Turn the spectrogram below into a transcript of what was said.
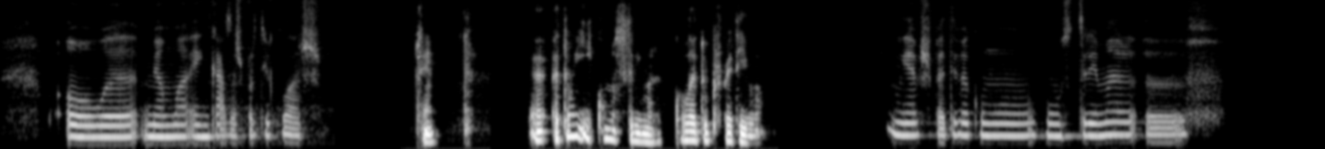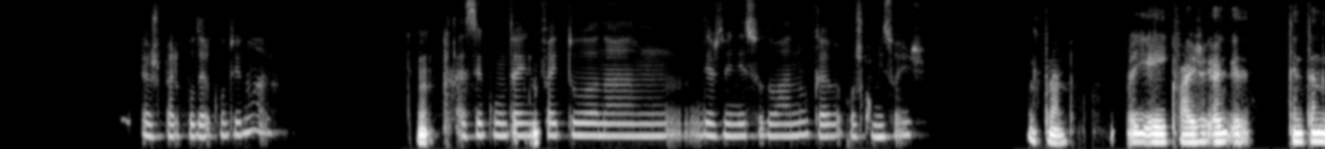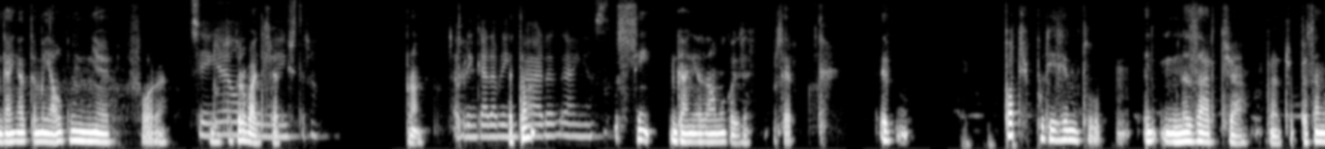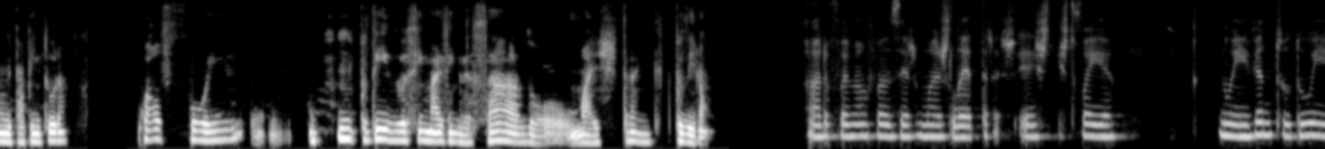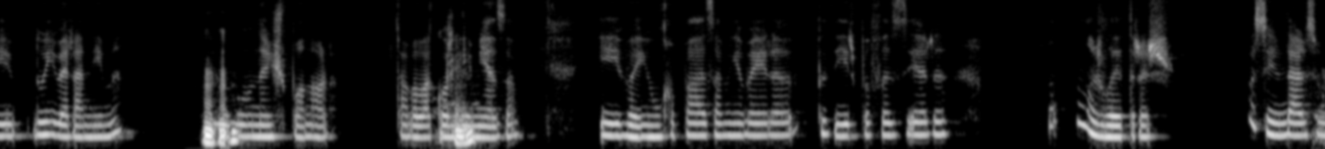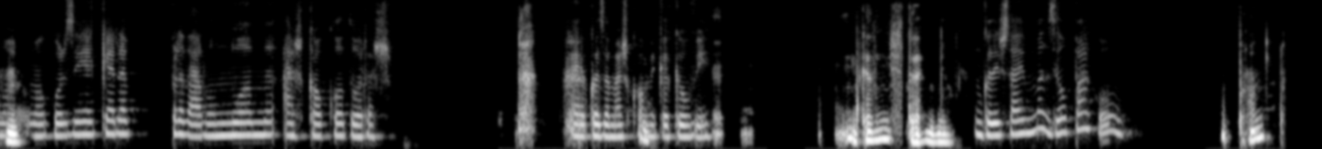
ou, eh, mesmo em casas particulares. Sim. Ah, então e como streamer, qual é a tua perspectiva? Minha perspectiva como como streamer, eh, eu espero poder continuar. Hum, Assim como tenho feito na desde o início do ano ca com as comissões. pronto. É aí que vais, eh eh, tentando ganhar também algum dinheiro fora Sim, do é teu trabalho, certo? extra. Pronto. A brincar, a Então, brincar, ganha-se. sim, ganhas alguma coisa, certo? Eh, podes, por exemplo, nas artes já, pronto, passando ali para a pintura, qual foi um pedido assim mais engraçado ou mais estranho que te pediram? Ora, foi mesmo fazer umas letras. Isto isto foi, eh, no evento do I do Iberanime, Uhum, na Exponor. Estava lá com a minha sim. mesa e veio um rapaz à minha beira pedir para fazer u umas letras, assim, dar-se uma Hum, uma corzinha que era para dar um nome às calculadoras. É a coisa mais cómica que eu vi. um bocadinho estranho. Um bocadinho estranho, mas ele pagou. Pronto,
